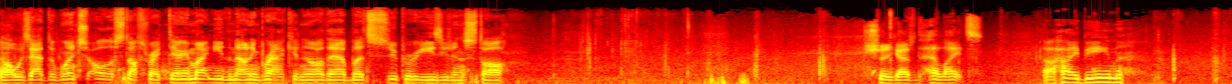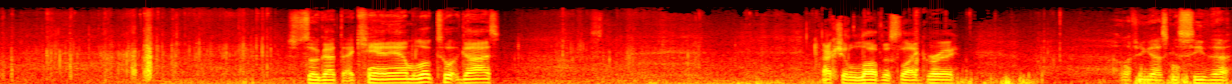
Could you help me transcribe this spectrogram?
Always add the winch, all the stuff's right there. You might need the mounting bracket and all that, but super easy to install. Show you guys the headlights. A high beam. Still got that Can-Am look to it, guys. Actually love this light gray. I don't know if you guys can see that.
